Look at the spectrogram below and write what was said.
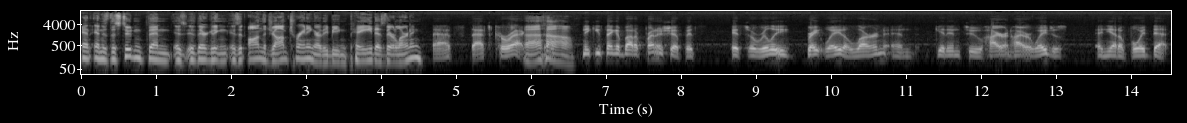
and and is the student then is, is they're getting is it on the job training are they being paid as they're learning That's that's correct. Oh. That's sneaky thing about apprenticeship, it's it's a really great way to learn and get into higher and higher wages and yet avoid debt.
